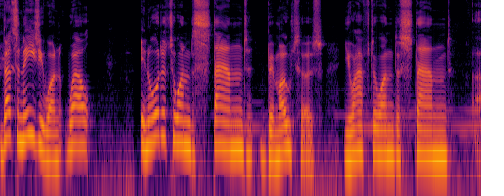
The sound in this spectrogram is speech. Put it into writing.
that's an easy one. Well, in order to understand Bimotas, you have to understand uh,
